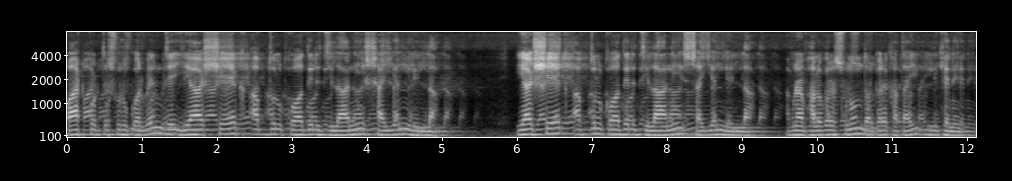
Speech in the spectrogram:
পাঠ করতে শুরু করবেন যে, ইয়া শেখ আব্দুল কাদের জিলানি সাইয়ান লিল্লাহ। ইয়া শেখ আব্দুল কাদের জিলানি সাইয়ান লিল্লাহ। আপনারা ভালো করে শুনুন দরকারে খাতায় লিখে নিন।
